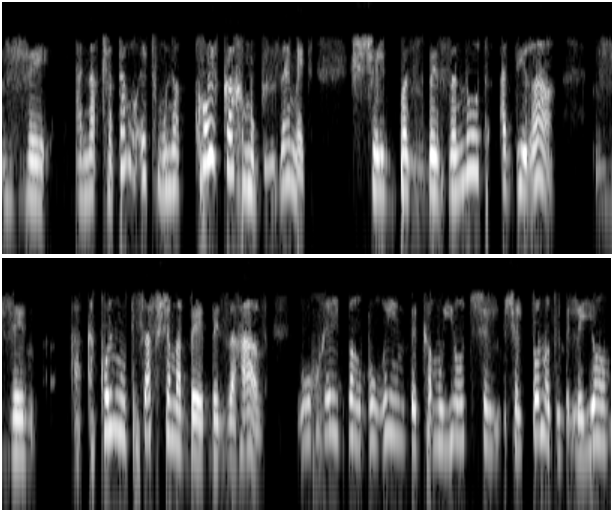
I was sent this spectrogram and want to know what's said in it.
וכשאתה רואה תמונה כל כך מוגזמת של בזבזנות אדירה, והכל מוצף שם בזהב, הוא אוכל ברבורים בכמויות של, של טונות ליום,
